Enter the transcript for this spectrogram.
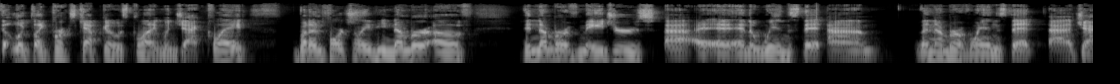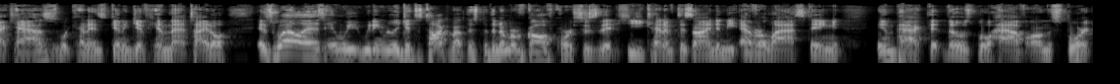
that looked like Brooks Koepka was playing when Jack played. But unfortunately, the number of, the number of majors uh, and the wins that um, the number of wins that uh, Jack has is what kind of is going to give him that title, as well as, and we, we didn't really get to talk about this, but the number of golf courses that he kind of designed and the everlasting impact that those will have on the sport.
